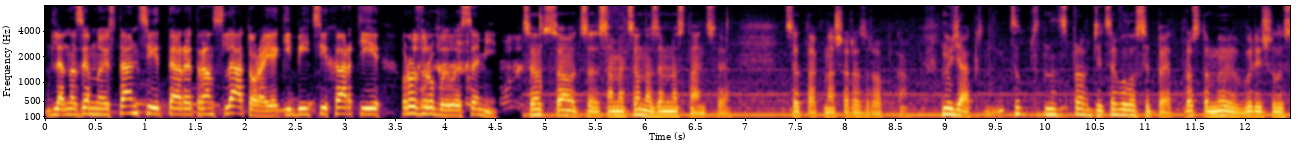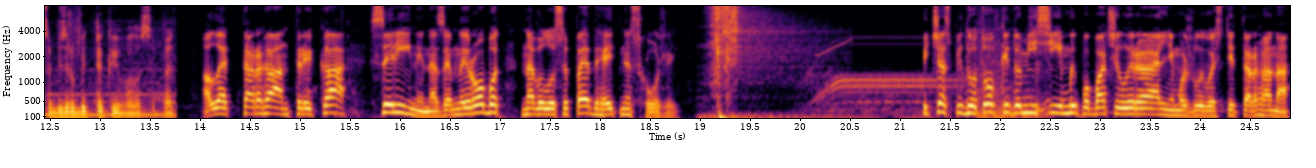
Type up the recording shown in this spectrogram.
для наземної станції та ретранслятора, які бійці Хартії розробили самі. Це, це саме це наземна станція. Це так, наша розробка. Ну як? Тут насправді це велосипед. Просто ми вирішили собі зробити такий велосипед. Але Тарган 3К – серійний наземний робот на велосипед геть не схожий. Під час підготовки до місії ми побачили реальні можливості Таргана,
